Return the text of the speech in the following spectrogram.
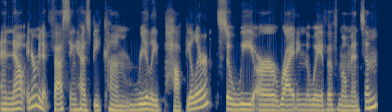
And now intermittent fasting has become really popular so we are riding the wave of momentum.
